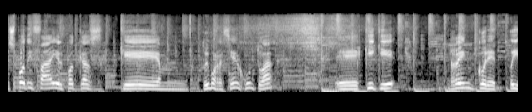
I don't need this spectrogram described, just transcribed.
Spotify el podcast que mm, tuvimos recién junto a eh, Quique Rencoret. Oye,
